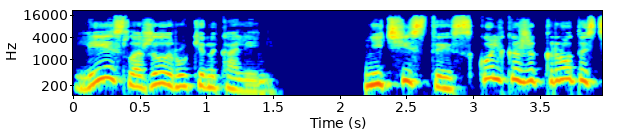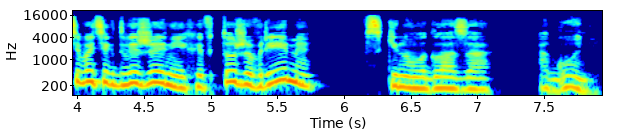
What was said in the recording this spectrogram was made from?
Лея сложила руки на колени. Нечистые, сколько же кротости в этих движениях, и в то же время вскинула глаза. Огонь.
